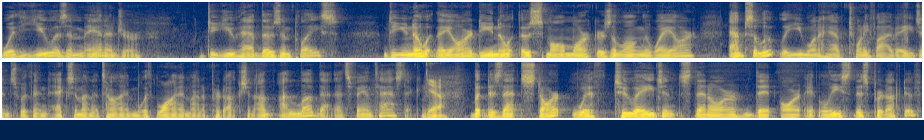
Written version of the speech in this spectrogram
with you as a manager, do you have those in place? Do you know what they are? Do you know what those small markers along the way are? Absolutely, you want to have 25 agents within X amount of time with Y amount of production. I, I love that. That's fantastic. Yeah. But does that start with two agents that are that are at least this productive?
